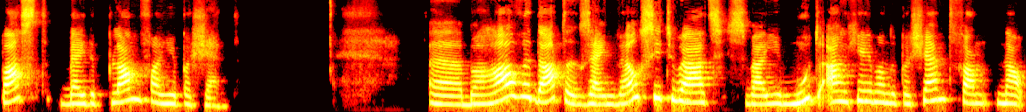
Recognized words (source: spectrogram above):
past bij de plan van je patiënt. Uh, behalve dat, er zijn wel situaties waar je moet aangeven aan de patiënt van, nou,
